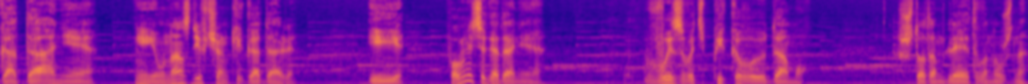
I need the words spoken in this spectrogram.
гадание. Не, и у нас девчонки гадали. И Помните гадание? Вызвать пиковую даму. Что там для этого нужно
